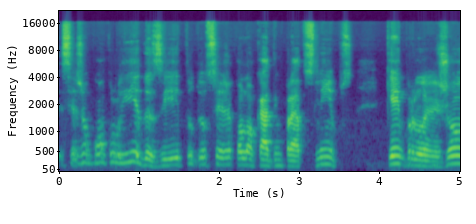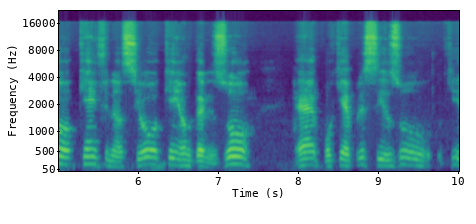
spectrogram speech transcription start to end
sejam concluídas e tudo seja colocado em pratos limpos. Quem planejou, quem financiou, quem organizou, é, porque é preciso que,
